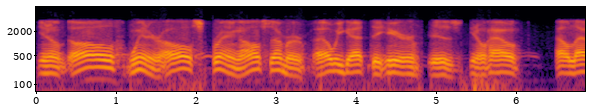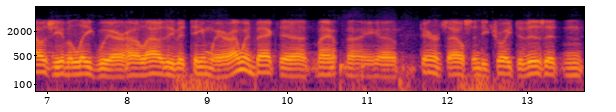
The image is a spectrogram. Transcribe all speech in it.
You know, all winter, all spring, all summer, all we got to hear is, you know, how how lousy of a league we are, how lousy of a team we are. I went back to my my uh, parents' house in Detroit to visit, and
